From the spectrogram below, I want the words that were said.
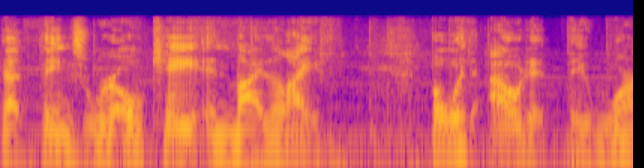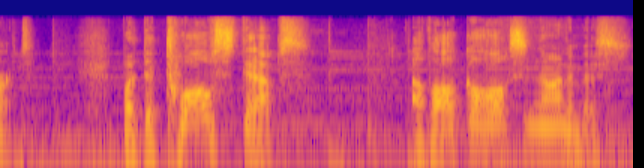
that things were okay in my life. But without it, they weren't. But the 12 steps of Alcoholics Anonymous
